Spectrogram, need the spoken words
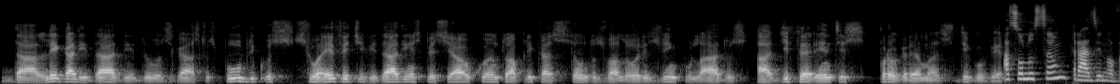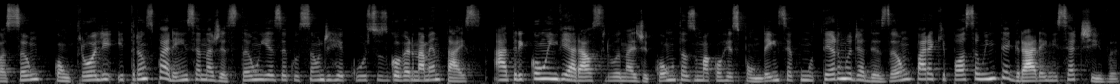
da legalidade dos gastos públicos, sua efetividade, em especial quanto à aplicação dos valores vinculados a diferentes programas de governo. A solução traz inovação, controle e transparência na gestão e execução de recursos governamentais. A Tricom enviará aos tribunais de contas uma correspondência com o termo de adesão para que possam integrar a iniciativa.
